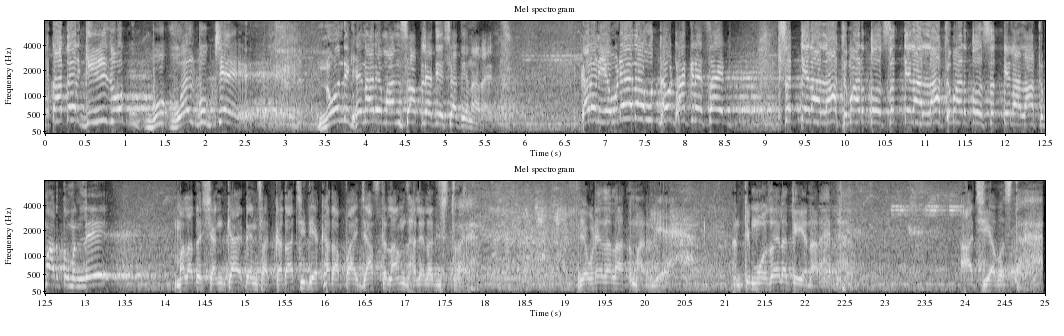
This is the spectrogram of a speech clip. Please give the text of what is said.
आता तर गिरीज वर्ल्ड बुकचे नोंद घेणारे माणसं आपल्या देशात येणार आहेत. कारण एवढ्याला उद्धव ठाकरे साहेब सत्तेला लाथ मारतो सत्तेला लाथ मारतो सत्तेला लाथ मारतो म्हणले मला तर शंका आहे त्यांचा कदाचित एखादा पाय जास्त लांब झालेला दिसतोय. एवढ्याला लाथ मारली आहे. आणि ती मोजायला ते येणार आहेत. आज ही अवस्था आहे.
